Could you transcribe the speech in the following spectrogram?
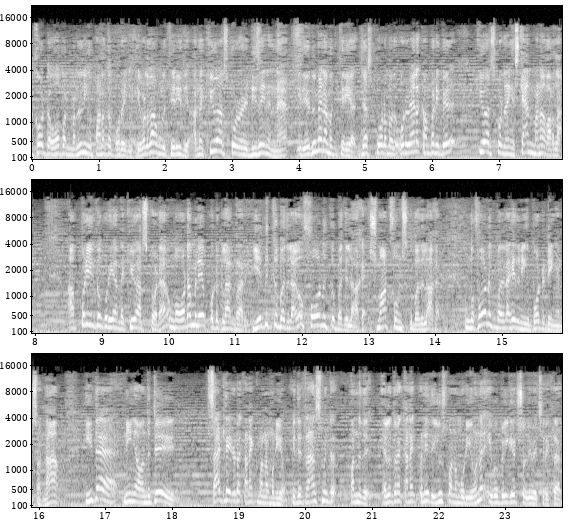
அக்கௌண்ட் ஓபன் பண்ணி நீங்க பணத்தை போடுறீங்க. இவ்வளவுதான் உங்களுக்கு தெரியுது. அந்த கியூஆர் கோடோட டிசைன் என்ன இது எதுவுமே நமக்கு தெரியாது. ஜஸ்ட் போடும்போது ஒருவேளை கம்பெனி பேர் கியூஆர் கோட் நீங்க ஸ்கேன் பண்ணா வரலாம். அப்படி இருக்கக்கூடிய அந்த கியூஆர் கோடை உங்க உடம்புலயே போட்டுக்கலான்றாரு. எதுக்கு பதிலாக? போனுக்கு பதிலாக ஸ்மார்ட் போன்ஸ்க்கு பதிலாக. உங்க போனுக்கு பதிலாக இதை நீங்க போட்டுட்டீங்கன்னு சொன்னா இதை நீங்க வந்துட்டு சேட்டலைட்டோட கனெக்ட் பண்ண முடியும். இது டிரான்ஸ்மிட் பண்ணுது. எல்லாத்தோட கனெக்ட் பண்ணி இதை யூஸ் பண்ண முடியும்னு இப்ப பில்கேட் சொல்லி வச்சிருக்காரு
